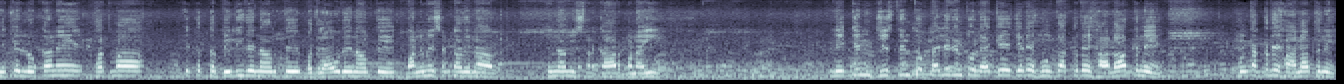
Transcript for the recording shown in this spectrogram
ਲੇਕਿਨ ਲੋਕਾਂ ਨੇ ਫਤਵਾ ਇੱਕ ਤਬਦੀਲੀ ਦੇ ਨਾਮ ਤੇ ਬਦਲਾਅ ਦੇ ਨਾਮ ਤੇ 92 ਸੱਟਾਂ ਦੇ ਨਾਲ ਇਹਨਾਂ ਦੀ ਸਰਕਾਰ ਬਣਾਈ। ਲੇਕਿਨ ਜਿਸ ਦਿਨ ਤੋਂ ਪਹਿਲੇ ਦਿਨ ਤੋਂ ਲੈ ਕੇ ਜਿਹੜੇ ਹੁਣ ਤੱਕ ਦੇ ਹਾਲਾਤ ਨੇ, ਹੁਣ ਤੱਕ ਦੇ ਹਾਲਾਤ ਨੇ,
